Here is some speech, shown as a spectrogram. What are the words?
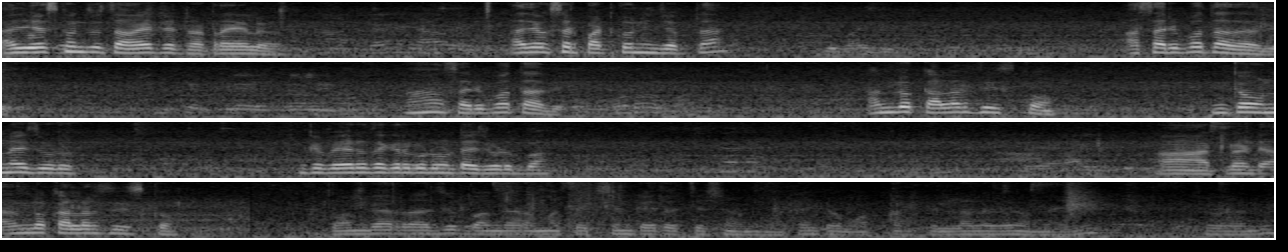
అది చేసుకొని చూస్తావా ఎట్ట ట్రయల్ అది ఒకసారి పట్టుకొని నేను చెప్తా. ఆ, సరిపోతుంది అది. సరిపోతుంది. అందులో కలర్ తీసుకో. ఇంకా ఉన్నాయి చూడు. ఇంకా వేరే దగ్గర కూడా ఉంటాయి చూడబ్బా అట్లాంటి అందులో కలర్స్ తీసుకో. బంగారు రాజు బంగారమ్మ సెక్షన్కి అయితే వచ్చేసాం అనమాట ఇక్కడ మొత్తం పిల్లలవే ఉన్నాయి. చూడండి.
